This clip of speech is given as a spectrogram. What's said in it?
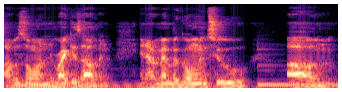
I was on Rikers Island, and I remember going to um,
